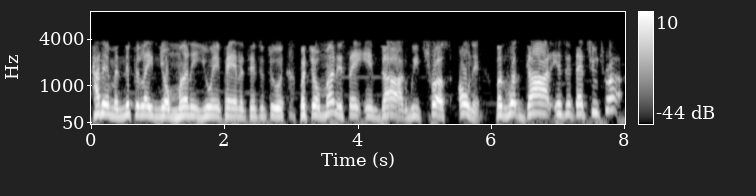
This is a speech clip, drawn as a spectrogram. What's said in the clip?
How they're manipulating your money, you ain't paying attention to it. But your money say, in God we trust on it. But what God is it that you trust?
